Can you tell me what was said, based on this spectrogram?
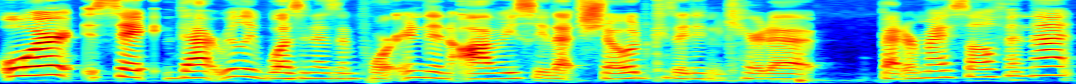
Or say that really wasn't as important and obviously that showed because I didn't care to better myself in that.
